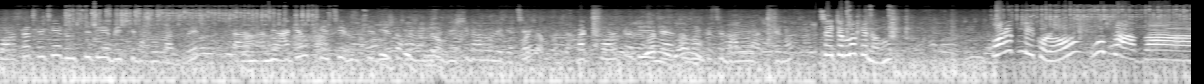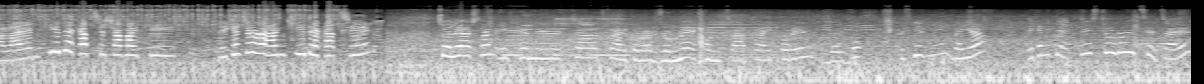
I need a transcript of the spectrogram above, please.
পরোটা থেকে রুচি দিয়ে বেশি ভালো লাগবে। কারণ আমি আগেও খেয়েছি, রুচি দিয়ে তখন আমার বেশি ভালো লেগেছে। বাট পরোটা দিয়ে এত আমার কাছে ভালো লাগছে না। সেটা এটা মুখে নাও পরে প্লে করো। ও বাবা, রায়ন কি দেখাচ্ছে সবাইকে? দেখেছ রায়ান কি দেখাচ্ছে? চলে আসলাম এখানে চা ট্রাই করার জন্য। এখন চা ট্রাই করে বলব। এক্সকিউজ মি ভাইয়া এখানে কি একটা স্টোর রয়েছে চায়ের?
